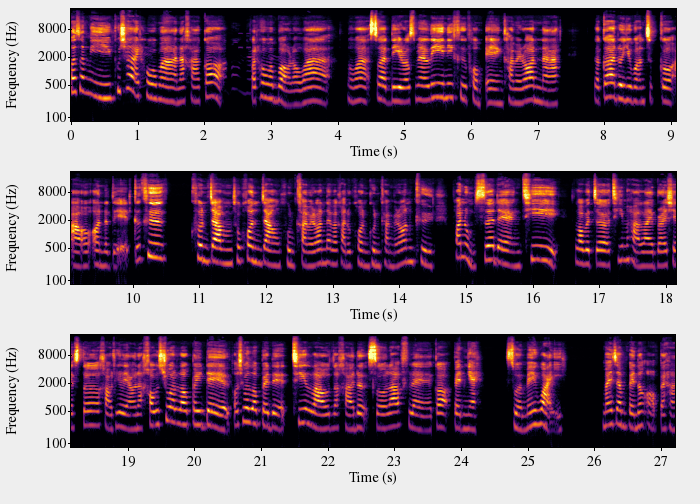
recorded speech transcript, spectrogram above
ก็จะมีผู้ชายโทรมานะคะ ก็เขาโทรมาบอกเราว่าบอกว่าสวัสดีโรสแมรี่นี่คือผมเองคาเมรอนนะ แล้วก็ do you want to go out on a date ก็คือคุณจำทุกคนจำคุณคาเมรอนได้ไหมคะทุกคนคุณคาเมรอนคือพ่อหนุ่มเสื้อแดงที่เราไปเจอที่มหาลัยไบรเชสเตอร์คราวที่แล้วนะเขาชวนเราไปเดทเขาชวนเราไปเดทที่เรานะคะ The Solar Flare ก็เป็นไง สวยไม่ไหว ไม่จำเป็นต้องออกไปหา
